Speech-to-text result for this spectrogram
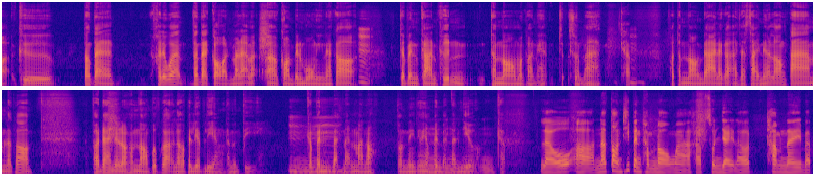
อะคือตั้งแต่เขาเรียกว่าตั้งแต่ก่อนมาแล้วเอ่อก่อนเป็นวงอีกนะก็อืมจะเป็นการขึ้นทำนองมาก่อนครับส่วนมากครับอืมพอทำนองได้แล้วก็อาจจะใส่เนื้อร้องตาม แล้วก็ พอได้เนื้อร้องทำนองปุ๊บก็เราก็ไปเรียบเรียงทำดนตรีอืมก็เป็นแบบนั้นมาเนาะตอนนี้ก็ยังเป็นแบบนั้นอยู่อืมครับ แล้วอ่าณตอนที่เป็นทำนองมาครับ ส่วนใหญ่แล้วทำในแบบ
